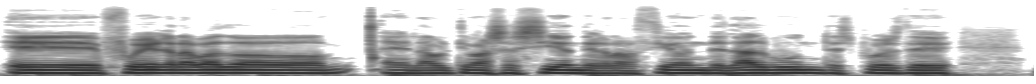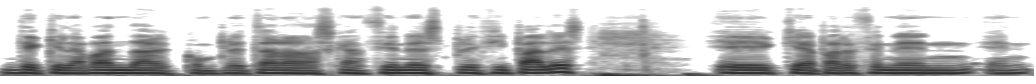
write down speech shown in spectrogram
Eh, fue grabado en la última sesión de grabación del álbum, después de, de que la banda completara las canciones principales eh, que aparecen en, en.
